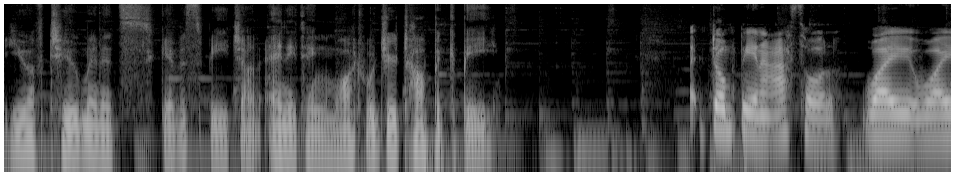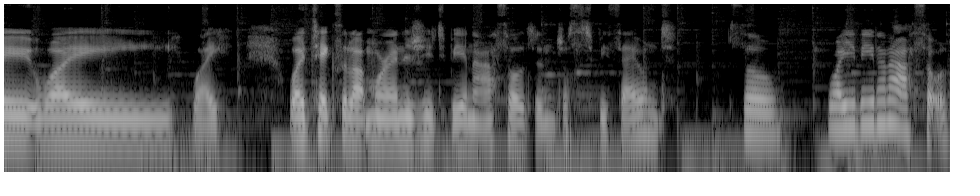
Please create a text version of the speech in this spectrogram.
You have two minutes to give a speech on anything. What would your topic be? Don't be an asshole. Why? Why? Why? Why? Why? It takes a lot more energy to be an asshole than just to be sound. So why are you being an asshole?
